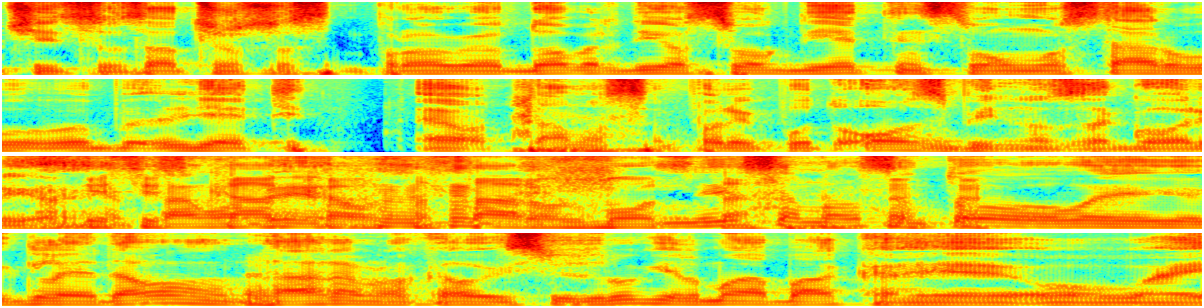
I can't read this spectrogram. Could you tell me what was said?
čisto zato što sam proveo dobar dio svog djetinstva u Mostaru ljeti. Evo, tamo sam prvi put ozbiljno zagorio. Jesi tamo skakao sa starog mosta? Nisam, ali sam to ovaj, gledao, naravno kao i svi drugi, jer moja baka je, ovaj,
